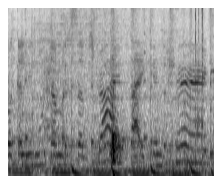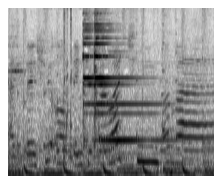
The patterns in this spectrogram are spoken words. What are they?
huwag kalimutan mag-subscribe, like, and share. God bless you all. Thank you for watching. Bye-bye!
